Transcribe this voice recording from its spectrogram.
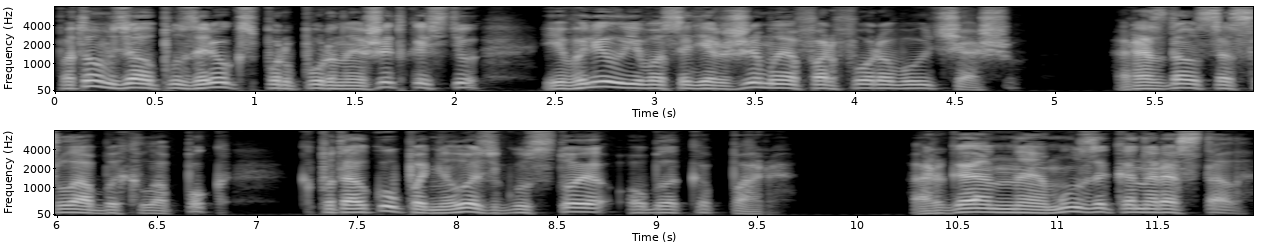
Потом взял пузырек с пурпурной жидкостью и влил его содержимое в фарфоровую чашу. Раздался слабый хлопок, к потолку поднялось густое облако пара. Органная музыка нарастала.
